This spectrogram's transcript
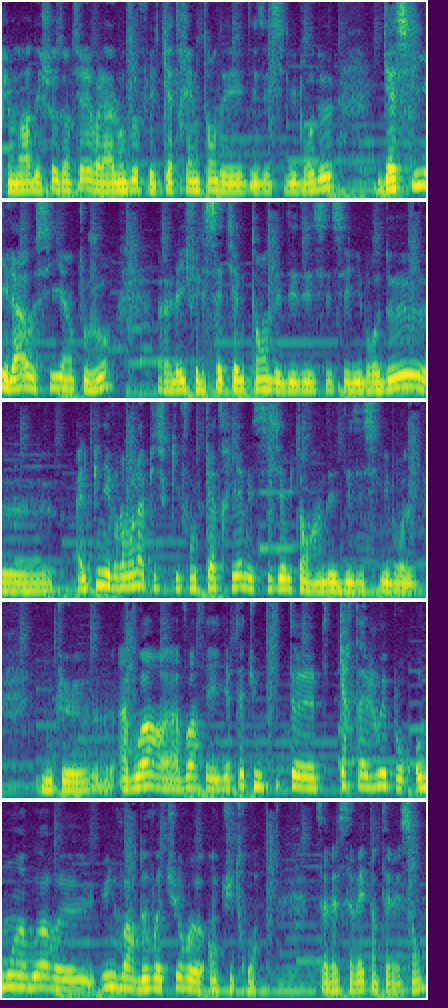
puis on aura des choses à en tirer. Voilà, Alonso fait le quatrième temps des, des essais libres 2. Gasly est là aussi, hein, toujours. Euh, là, il fait le septième temps des, essais libres 2. Euh, Alpine est vraiment là puisqu'ils font le quatrième et sixième temps hein, des, essais libres 2. Donc, euh, à voir, il y a peut-être une petite, carte à jouer pour au moins avoir une voire deux voitures en Q3. Ça va, ça va être intéressant.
